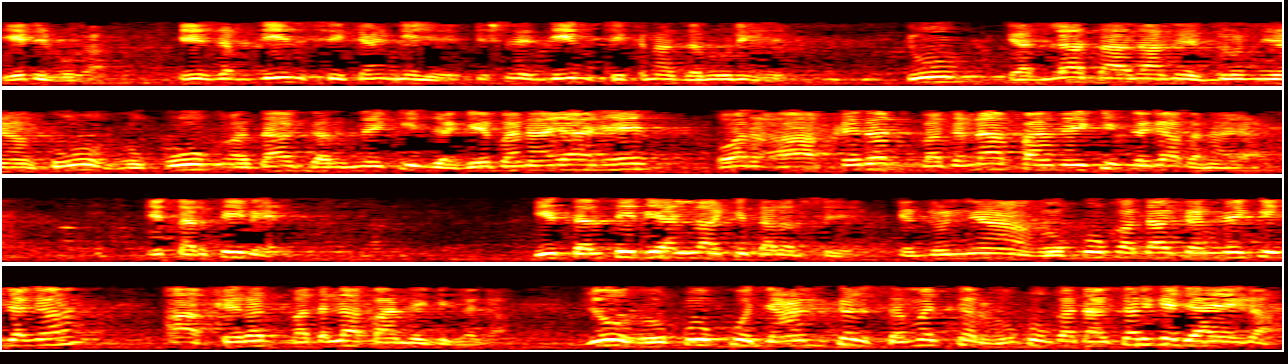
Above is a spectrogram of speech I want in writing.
یہ نہیں ہوگا۔ یہ جب دین سیکھیں گے، یہ اس لیے دین سیکھنا ضروری ہے۔ کیوں؟ کہ اللہ تعالیٰ نے دنیا کو حقوق ادا کرنے کی جگہ بنایا ہے اور آخرت بدلا پانے کی جگہ بنایا ہے۔ یہ ترتیب ہے۔ یہ ترتیب ہے اللہ کی طرف سے کہ دنیا حقوق ادا کرنے کی جگہ، آخرت بدلا پانے کی جگہ۔ جو حقوق کو جان کر، سمجھ کر حقوق ادا کر کے جائے گا،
